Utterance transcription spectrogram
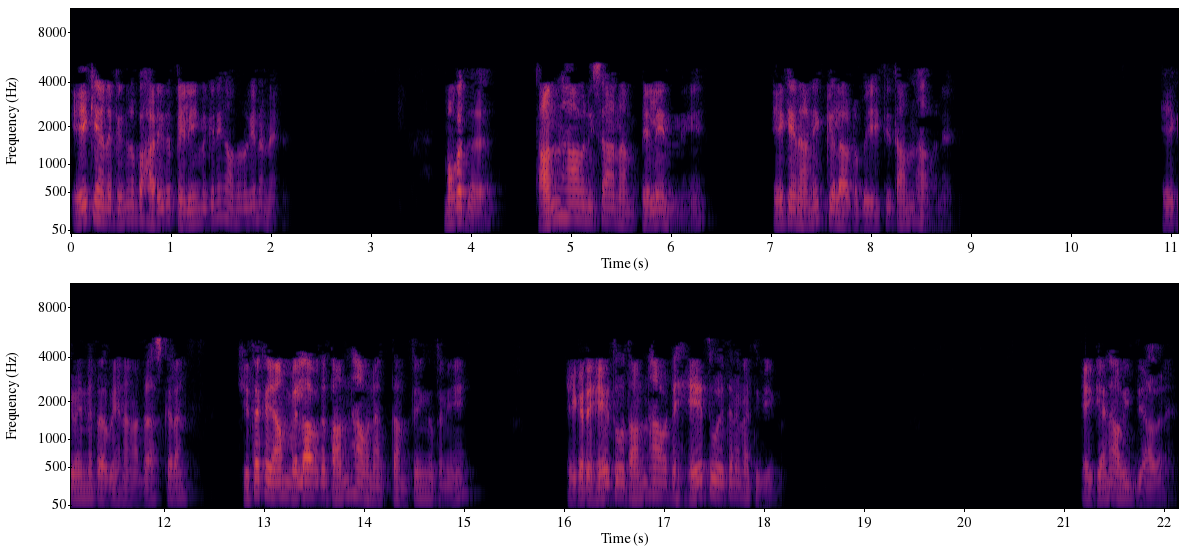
ඒ කියන්නේ පින්තුනේ ඔබ හරියට පිළීම කෙනෙක් අඳුරගෙන නැහැ. මොකද තණ්හාව නිසා නම් පෙලෙන්නේ ඒ කියන්නේ අනික් වෙලාවට ඔබේ හිතේ තණ්හාව නැහැ. ඒක වෙන්න එපා ඔබ එහෙනම් අදහස් කරන්නේ. හිතක යම් වෙලාවක තණ්හාව නැත්තම් පින්වතුනේ ඒකට හේතුව තණ්හාවට හේතුව එතන නැතිවීම. ඒ කියන්නේ අවිද්‍යාව නැහැ.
